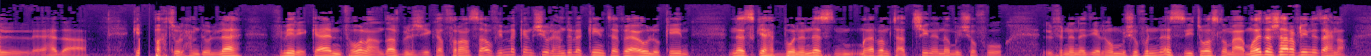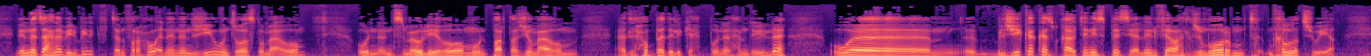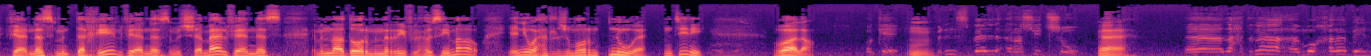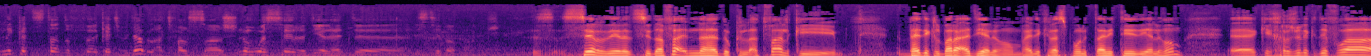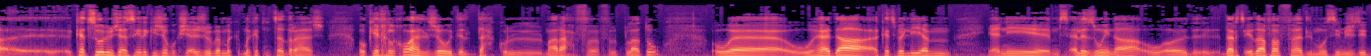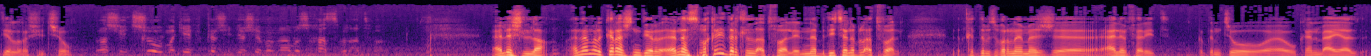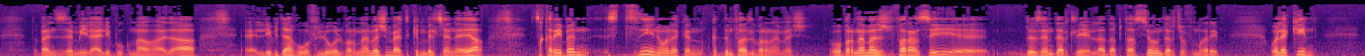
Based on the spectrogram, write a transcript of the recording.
هذا كاين partout الحمد لله في ميريكان في هولندا في بلجيكا في فرنسا وفيما كنمشيو الحمد لله كاين تفاعل وكاين ناس كيحبونا الناس المغاربه متعطشين إنهم يشوفوا الفنانة ديالهم يشوفوا الناس يتواصلوا معهم وهذا شرف لينا حنا لأن حتى حنا بين بينك تنفرحوا أننا نجيو ونتواصلوا معهم ونسمعوا ليهم ون partageيو معاهم هذا الحب هذا اللي كيحبونا الحمد لله. وبلجيكا كتبقى عاوتاني spécial لأن فيها واحد الجمهور مخلط شوية. فيها الناس من الداخل فيها الناس من الشمال فيها الناس من ناظور من الريف الحسيمة. يعني واحد الجمهور متنوع فهمتيني؟ voilà. OK. بالنسبة لرشيد شو آه. آه لاحظنا مؤخرا بأنك كتستضيف كتبدأ بالأطفال الصغار. شنو هو السر ديال هاد آه، الاستضافة؟ السر ديال هاد الاستضافة إن هذوك الأطفال كي بهذيك البراءة ديالهم بهذيك la spontanéité ديالهم آه، كيخرجوا لك des fois آه، كتسولهم شي أسئلة كيجاوبوك شي أجوبة ما كتنتظرهاش. وكيخلقوا واحد الجو ديال الضحك والمرح في, البلاطو وهذا كتبان لي يعني مسألة زوينة ودارت إضافة في هذا الموسم الجديد ديال رشيد شو. رشيد شو ما كيفكرش يدير شي برنامج خاص بالأطفال. علاش لا؟ أنا ما نكرهش ندير أنا سبق لي درت للأطفال لأن بديت أنا بالأطفال. قدمت برنامج آه، عالم فريد. قدمته آه، وكان معايا طبعا الزميل علي بوكما وهذا آه، اللي بدأ هو في الأول برنامج من بعد كملت أنايا. تقريبا ست سنين وأنا كنقدم في هذا البرنامج. هو برنامج فرنسي دوزيام دارت ليه لأدابتاسيون درته في المغرب. ولكن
